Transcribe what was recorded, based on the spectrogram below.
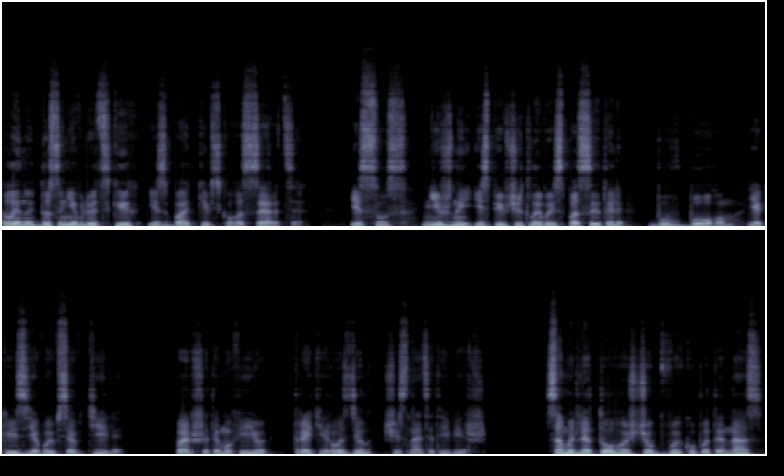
линуть до синів людських із батьківського серця. Ісус, ніжний і співчутливий Спаситель, був Богом, який з'явився в тілі. 1 Тимофію, 3 розділ, 16 вірш. Саме для того, щоб викупити нас,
